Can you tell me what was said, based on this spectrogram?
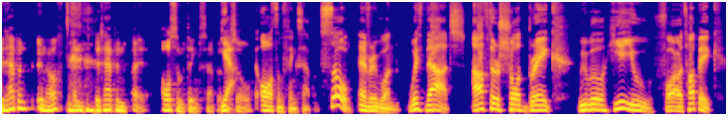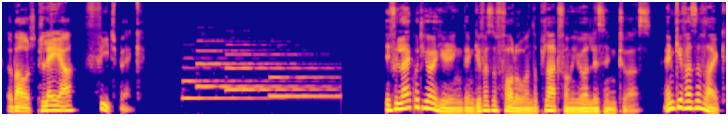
it happened enough and it happened uh, awesome things happened Yeah. so awesome things happen. So, everyone, with that, after a short break, we will hear you for our topic about player feedback. If you like what you are hearing, then give us a follow on the platform you are listening to us. And give us a like,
